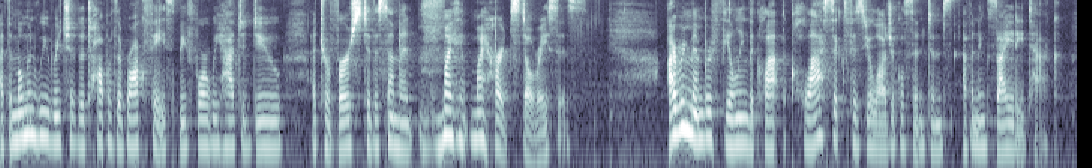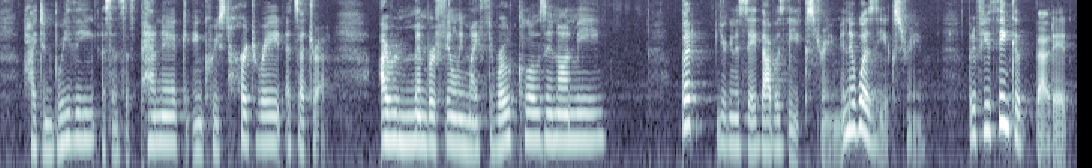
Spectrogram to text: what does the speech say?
at the moment we reached the top of the rock face before we had to do a traverse to the summit, my, my heart still races. I remember feeling the cl- classic physiological symptoms of an anxiety attack heightened breathing, a sense of panic, increased heart rate, etc. I remember feeling my throat close in on me. But you're going to say that was the extreme, and it was the extreme. But if you think about it,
